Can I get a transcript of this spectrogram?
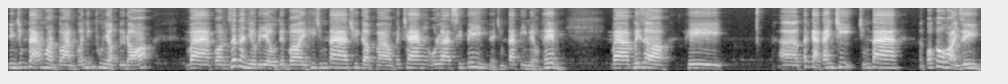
nhưng chúng ta cũng hoàn toàn có những thu nhập từ đó. Và còn rất là nhiều điều tuyệt vời khi chúng ta truy cập vào cái trang Ola City để chúng ta tìm hiểu thêm. Và bây giờ thì à, tất cả các anh chị chúng ta có câu hỏi gì?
